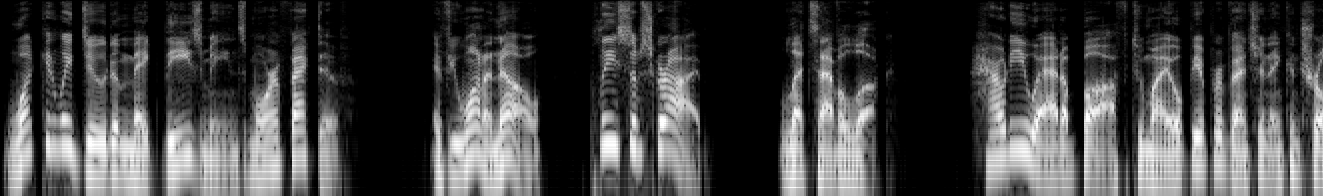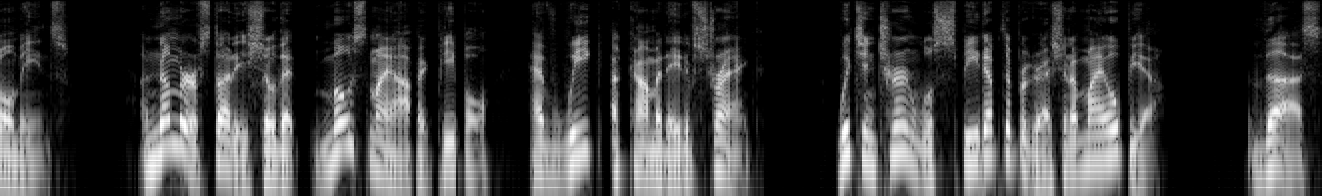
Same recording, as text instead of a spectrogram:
what can we do to make these means more effective? If you want to know, please subscribe. Let's have a look. How do you add a buff to myopia prevention and control means? A number of studies show that most myopic people have weak accommodative strength, which in turn will speed up the progression of myopia. Thus,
